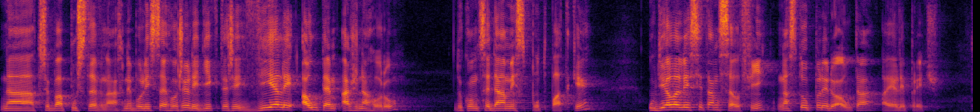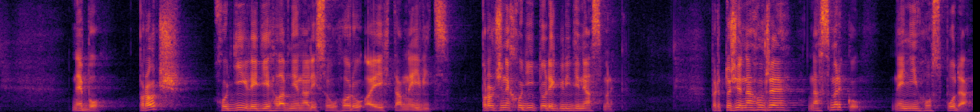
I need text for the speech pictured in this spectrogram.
na třeba pustevnách nebo se hoře lidi, kteří vyjeli autem až nahoru, dokonce dámy z podpatky, udělali si tam selfie, nastoupili do auta a jeli pryč. Nebo proč chodí lidi hlavně na Lisou horu a jich tam nejvíc? Proč nechodí tolik lidí na smrk? Protože nahoře na smrku není hospoda.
